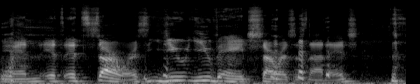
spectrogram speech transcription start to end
when it's it's Star Wars. You you've aged. Star Wars has not aged.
